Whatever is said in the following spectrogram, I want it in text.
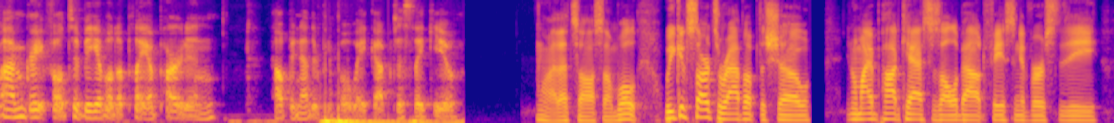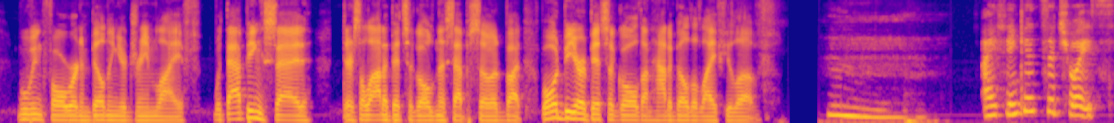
I'm grateful to be able to play a part in helping other people wake up just like you. Wow, that's awesome. Well, we could start to wrap up the show. You know, my podcast is all about facing adversity, moving forward, and building your dream life. With that being said, there's a lot of bits of gold in this episode, but what would be your bits of gold on how to build a life you love? Hmm. I think it's a choice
